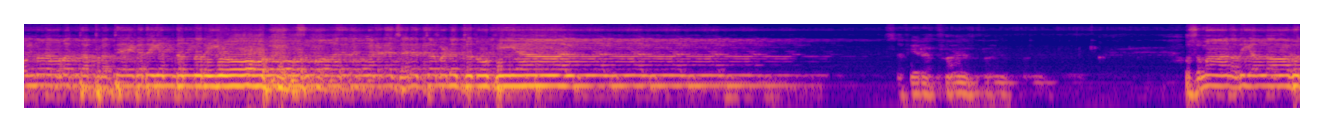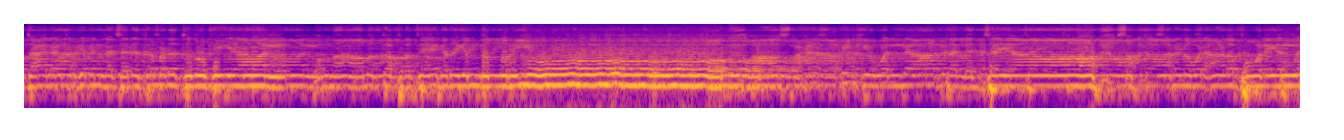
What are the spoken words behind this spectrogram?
ഒന്നാമത്തെ പ്രത്യേകത എന്തെന്നറിയോ? ഉസ്മാൻ തങ്ങളുടെ ചരിത്രം എടുത്തു നോക്കിയാൽ ഉസ്മാൻ ചരിത്രം എടുത്തു നോക്കിയാൽ ഒന്നാമത്തെ പ്രത്യേകത എന്തെന്നറിയോ? വല്ലാത്ത ലജ്ജയാ. സാധാരണ ഒരാളെ പോലെയല്ല.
